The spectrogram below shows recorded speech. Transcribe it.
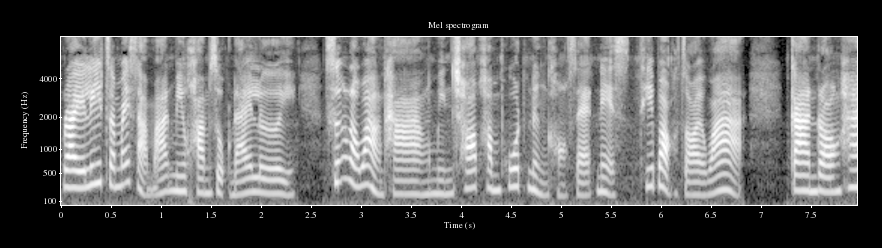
ไรลี่จะไม่สามารถมีความสุขได้เลย ซึ่งระหว่างทางมิ้นชอบคำพูดหนึ่งของ Sadness ที่บอก Joy ว่า การร้องไห้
